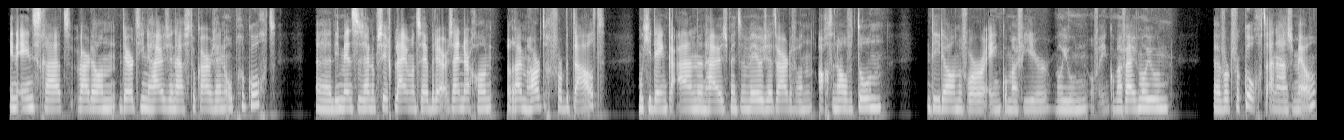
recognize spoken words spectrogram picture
in één straat waar dan dertien huizen naast elkaar zijn opgekocht. Uh, die mensen zijn op zich blij, want ze hebben daar, zijn daar gewoon ruimhartig voor betaald. Moet je denken aan een huis met een WOZ-waarde van 8,5 ton, die dan voor 1,4 miljoen of 1,5 miljoen uh, wordt verkocht aan ASML.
